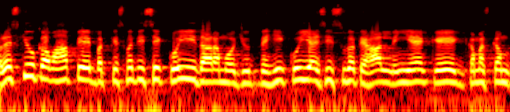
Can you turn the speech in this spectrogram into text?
रेस्क्यू का वहाँ पे बदकिस्मती से कोई इदारा मौजूद नहीं, कोई ऐसी सूरत हाल नहीं है कि कम अज़ कम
